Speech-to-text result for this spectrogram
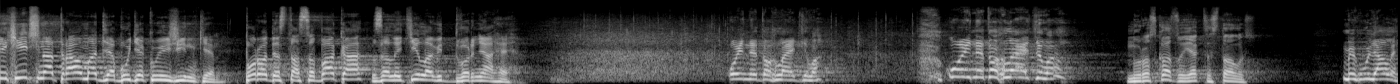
Психічна травма для будь-якої жінки. Породиста собака залетіла від дворняги. Ой, не догледіла. Ой, не догледіла. Ну розказуй, як це сталося. Ми гуляли.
